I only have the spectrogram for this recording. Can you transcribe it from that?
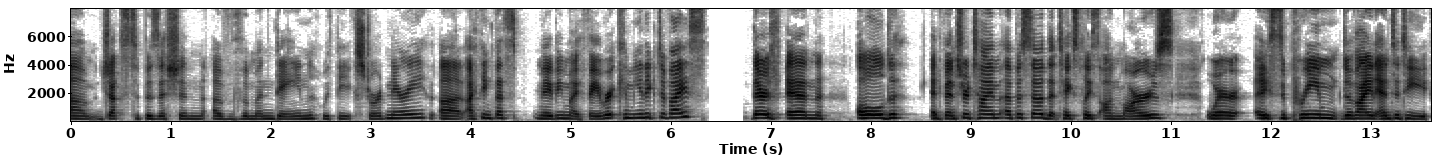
um, juxtaposition of the mundane with the extraordinary. Uh, I think that's maybe my favorite comedic device. There's an old Adventure Time episode that takes place on Mars where a supreme divine entity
